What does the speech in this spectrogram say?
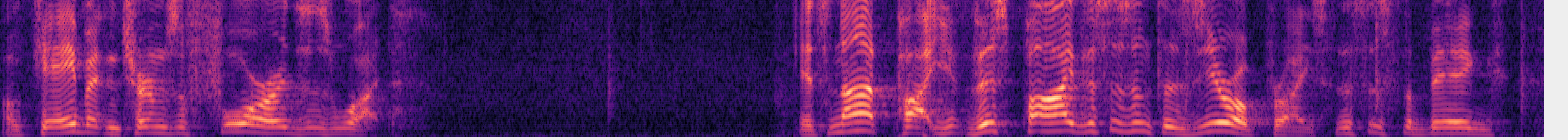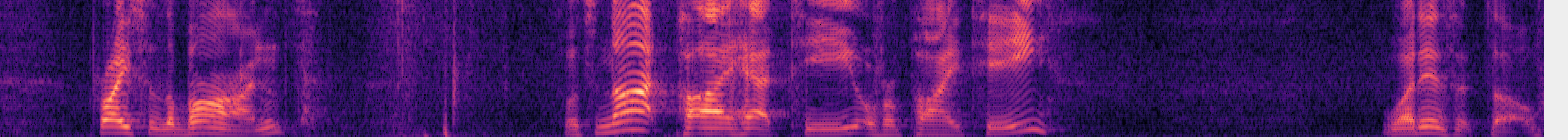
Okay, but in terms of forwards is what? It's not pi. This pi, this isn't the zero price. This is the big price of the bonds. So it's not pi hat t over pi t. What is it, though?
